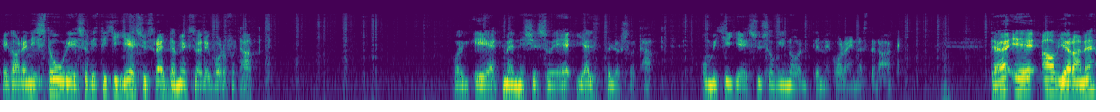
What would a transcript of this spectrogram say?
Jeg har en historie, så hvis ikke Jesus redder meg, så hadde jeg vært fortapt. Og jeg er et menneske som er hjelpeløs og tapt. om ikke Jesus òg i nåde til meg hver eneste dag. Det er avgjørende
